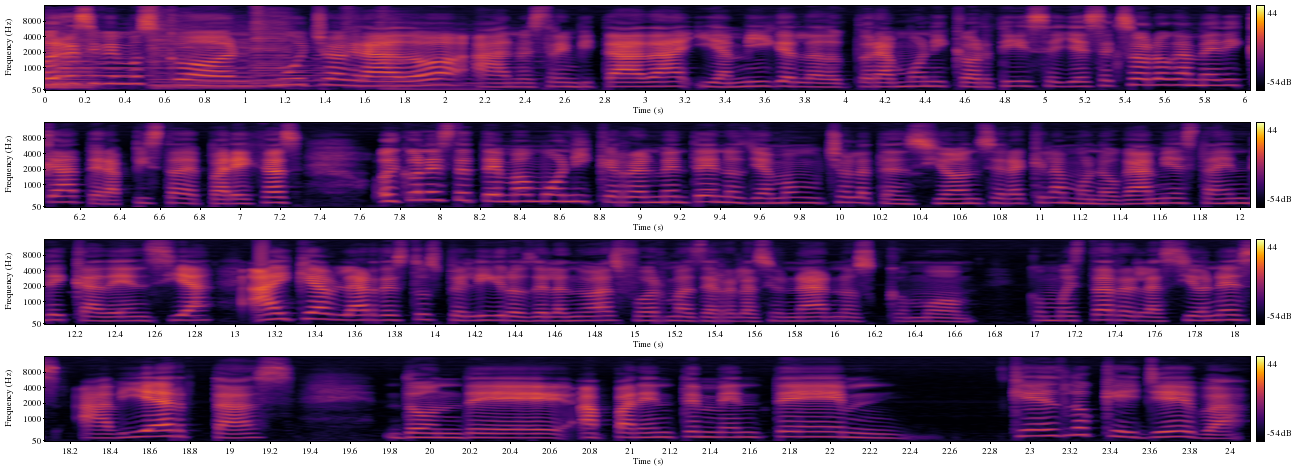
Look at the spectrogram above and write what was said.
Hoy recibimos con mucho agrado a nuestra invitada y amiga, la doctora Mónica Ortiz. Ella es sexóloga médica, terapista de parejas. Hoy con este tema, Mónica, realmente nos llama mucho la atención. ¿Será que la monogamia está en decadencia? Hay que hablar de estos peligros, de las nuevas formas de relacionarnos, como, como estas relaciones abiertas, donde aparentemente ¿Qué es lo que lleva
